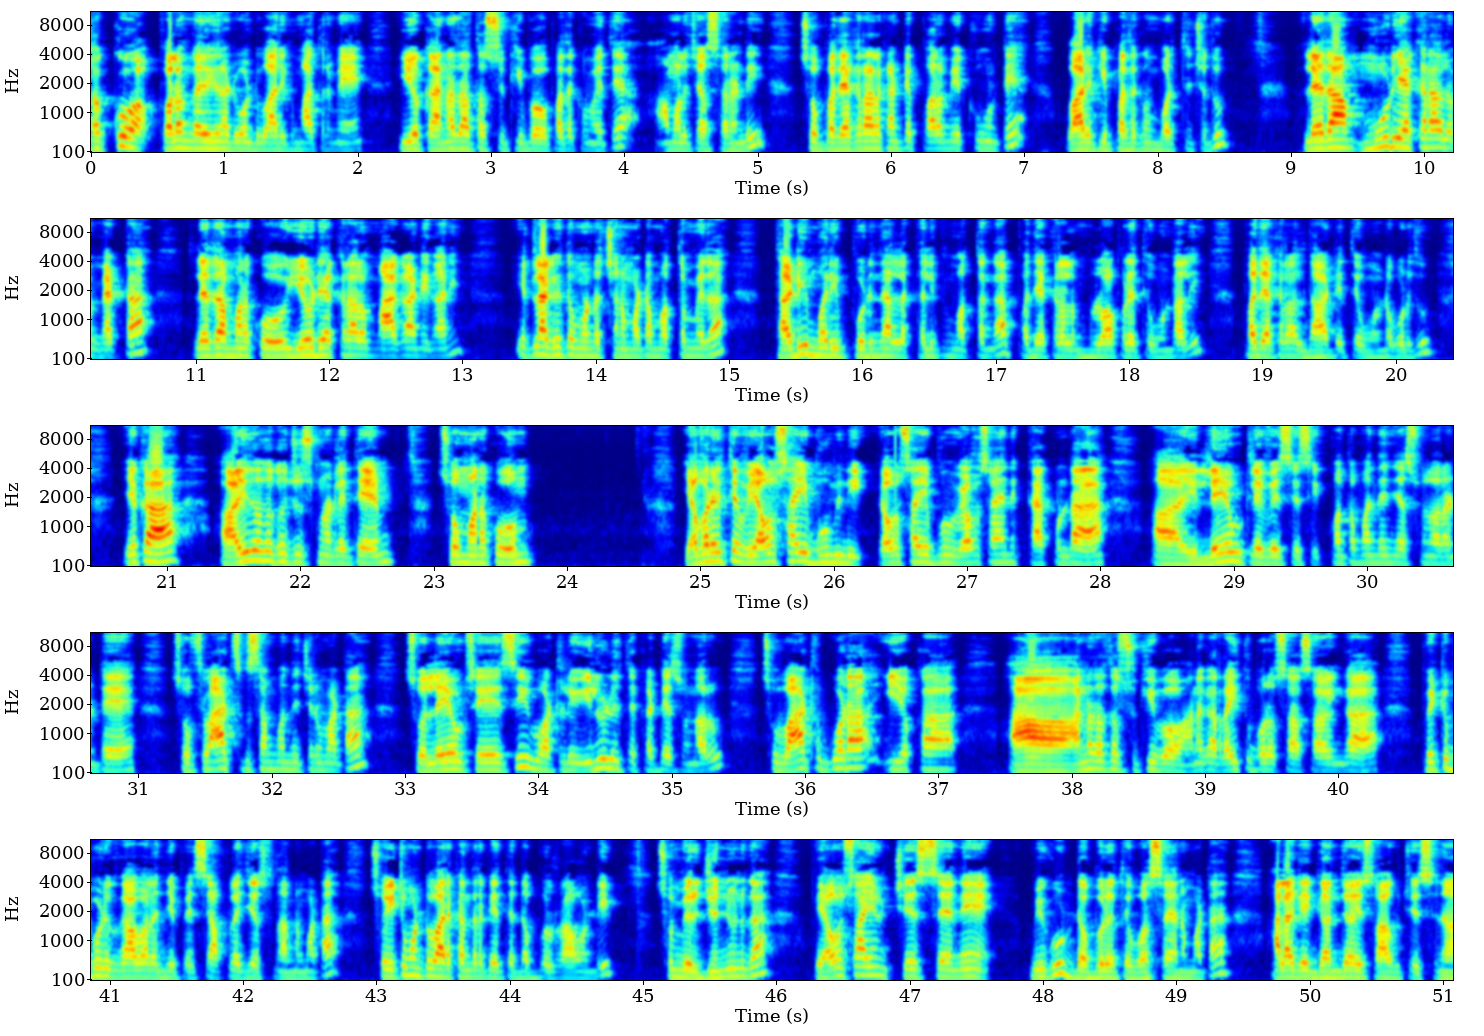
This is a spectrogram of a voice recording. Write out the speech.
తక్కువ పొలం కలిగినటువంటి వారికి మాత్రమే ఈ యొక్క అన్నదాత సుఖీభవ పథకం అయితే అమలు చేస్తారండి. సో పది ఎకరాల కంటే పొలం ఎక్కువ ఉంటే వారికి ఈ పథకం వర్తించదు. లేదా మూడు ఎకరాలు మెట్ట లేదా మనకు ఏడు ఎకరాలు మాగాణి కానీ ఇట్లాగైతే ఉండొచ్చు అనమాట మొత్తం మీద. తడి మరి పొడి నెలల కలిపి మొత్తంగా పది ఎకరాల లోపలైతే ఉండాలి. పది ఎకరాలు దాటైతే ఉండకూడదు. ఇక ఐదోదిగా చూసుకున్నట్లయితే సో మనకు ఎవరైతే వ్యవసాయ భూమిని వ్యవసాయ భూమి వ్యవసాయానికి కాకుండా లేఅవుట్లు వేసేసి కొంతమంది ఏం చేస్తున్నారంటే సో ఫ్లాట్స్కి సంబంధించిన మాట సో లేఅవుట్స్ వేసి వాటిలో ఇల్లులు అయితే కట్టేస్తున్నారు. సో వాటికి కూడా ఈ యొక్క అన్నదాత సుఖీభావ అనగా రైతు భరోసా సాయంగా పెట్టుబడి కావాలని చెప్పేసి అప్లై చేస్తున్నారు అనమాట సో ఇటువంటి వారికి అందరికైతే డబ్బులు రావండి. సో మీరు జెన్యున్గా వ్యవసాయం చేస్తేనే మీకు డబ్బులు అయితే వస్తాయన్నమాట. అలాగే గంజాయి సాగు చేసిన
